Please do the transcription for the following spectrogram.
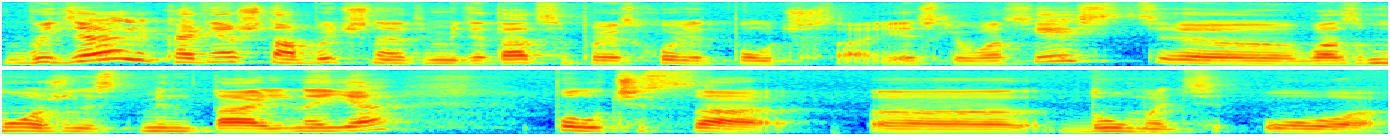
В идеале, конечно, обычно эта медитация происходит полчаса. Если у вас есть э, возможность ментальная полчаса э, думать о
